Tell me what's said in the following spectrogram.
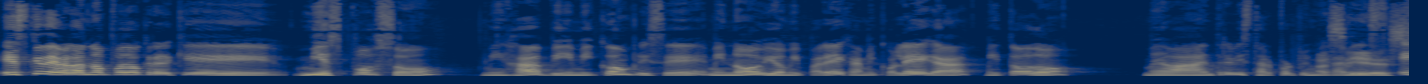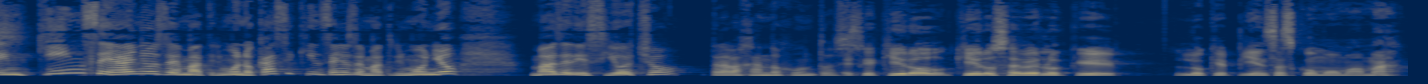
Es que de verdad no puedo creer que mi esposo, mi hubby, mi cómplice, mi novio, mi pareja, mi colega, mi todo, me va a entrevistar por primera Así vez es. en 15 años de matrimonio, casi 15 años de matrimonio, más de 18 trabajando juntos. Es que quiero, quiero saber lo que, lo que piensas como mamá.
